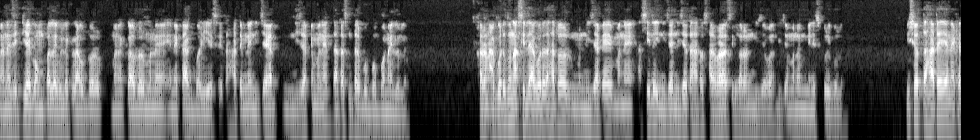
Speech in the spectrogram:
মানে যেতিয়া গম পালে বোলে ক্লাউডৰ মানে ক্লাউডৰ মানে এনেকা আগবাঢ়ি আছে তাহাঁতে মানে নিজা নিজাকে মানে ডাটা চেণ্টাৰ বনাই ল'লে। কাৰণ আগতেতো নাছিলে আগতে তাহাঁতৰ নিজাকে মানে আছিলেই নিজে নিজে তাহাঁতৰ চাৰ্ভাৰ আছিল কাৰণ নিজে নিজে মানে মেনেজ কৰিবলৈ। পিছত তাহাঁতে এনেকে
